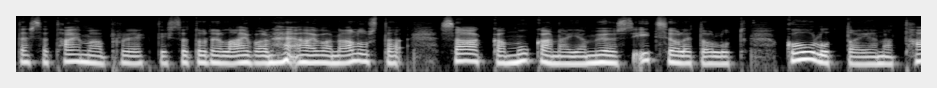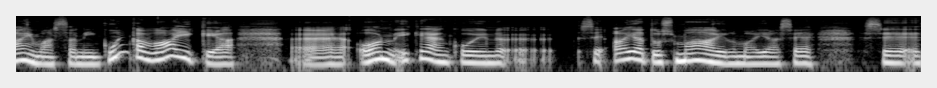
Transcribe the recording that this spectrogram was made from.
tässä Taimaa-projektissa todella aivan, aivan alusta saakka mukana ja myös itse olet ollut kouluttajana Taimassa, niin kuinka vaikea on ikään kuin se ajatusmaailma ja se, se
